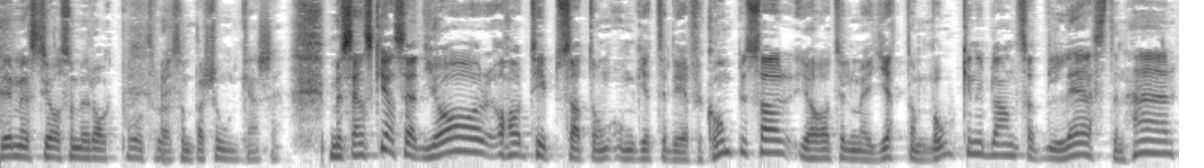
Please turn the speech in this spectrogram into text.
Det är mest jag som är rakt på tror jag som person kanske. Men sen ska jag säga att jag har tipsat om, om GTD för kompisar. Jag har till och med gett dem boken ibland så att läs den här.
